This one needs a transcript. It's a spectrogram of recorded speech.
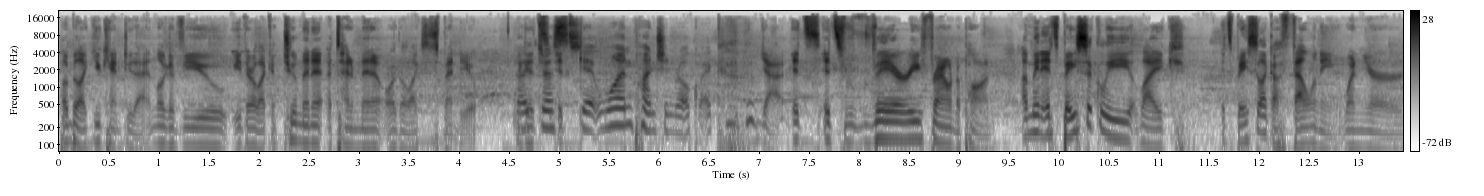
They'll be like, you can't do that, and they'll give you either like a two minute, a ten minute, or they'll like suspend you. Like, it's- just it's- get one punch in real quick. yeah, it's it's very frowned upon. I mean, it's basically like it's basically like a felony when you're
